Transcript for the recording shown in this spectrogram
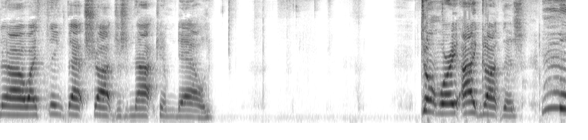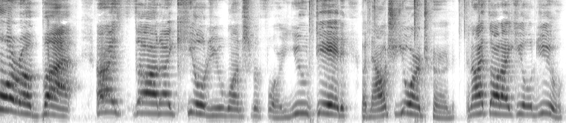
No, I think that shot just knocked him down. Don't worry, I got this. Morabot! I thought I killed you once before. You did, but now it's your turn. And I thought I killed you.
